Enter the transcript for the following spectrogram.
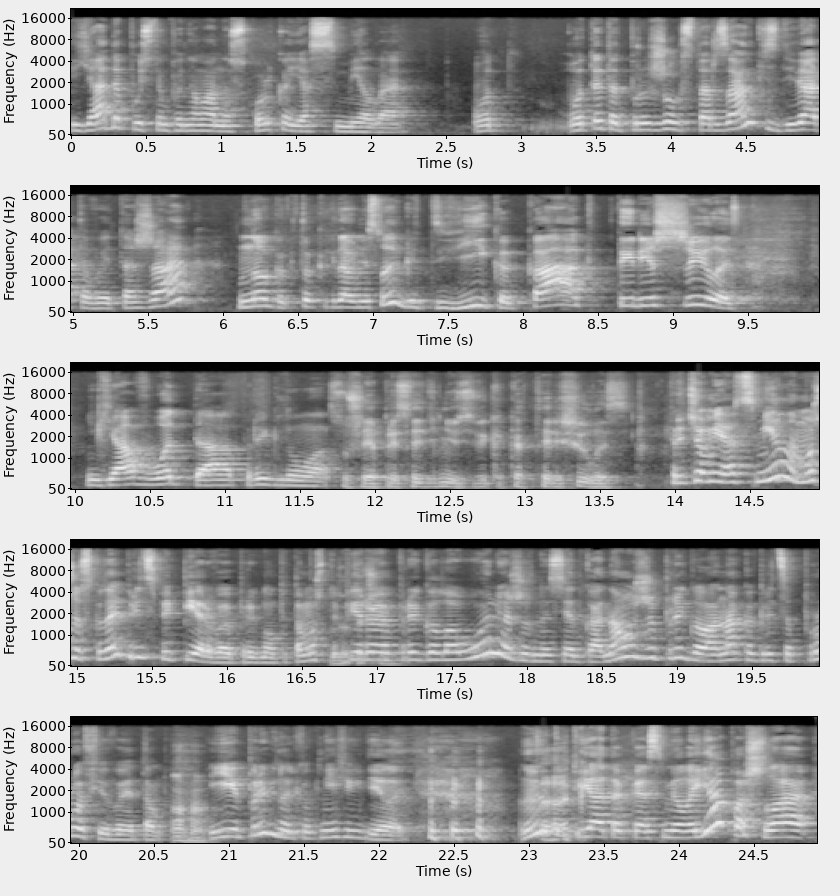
Я, допустим, поняла, насколько я смелая. Вот, вот этот прыжок с тарзанки с девятого этажа, много кто, когда мне смотрит, говорит, Вика, как ты решилась? Я вот, да, прыгнула. Слушай, я присоединюсь, Вика, как ты решилась? Причем я смело, можно сказать, в принципе, первая прыгнула, потому что Да первая прыгала Оля Жирносенко, она уже прыгала, она, как говорится, профи в этом. Ага. Ей прыгнуть как нефиг делать. Ну и тут я такая смелая, я пошла,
